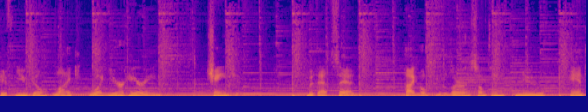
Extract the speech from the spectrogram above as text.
If you don't like what you're hearing, change it. With that said, I hope you learned something new and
